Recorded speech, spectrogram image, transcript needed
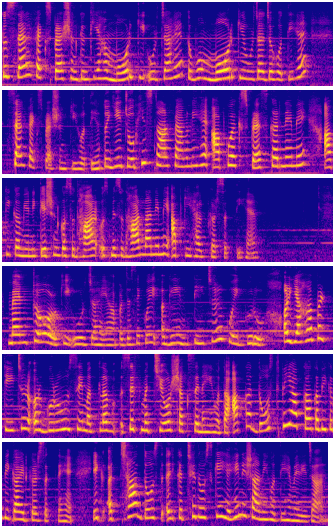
तो सेल्फ एक्सप्रेशन क्योंकि यहाँ मोर की ऊर्जा है तो वो मोर की ऊर्जा जो होती है सेल्फ एक्सप्रेशन की होती है। तो ये जो भी स्टार फैमिली है, आपको एक्सप्रेस करने में, आपकी कम्युनिकेशन को सुधार, उसमें सुधार लाने में आपकी हेल्प कर सकती है। मेंटोर की ऊर्जा है यहाँ पर। जैसे कोई अगेन टीचर कोई गुरु। और यहाँ पर टीचर और गुरु से मतलब सिर्फ़ मच्योर शख्स से नहीं होता। आपका दोस्त भी आपका कभी कभी गाइड कर सकते हैं। एक अच्छा दोस्त, एक अच्छे दोस्त की यही निशानी होती है मेरी जान,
